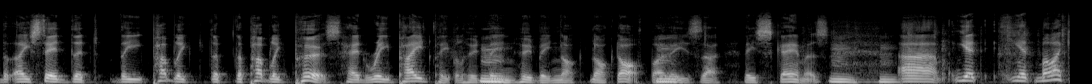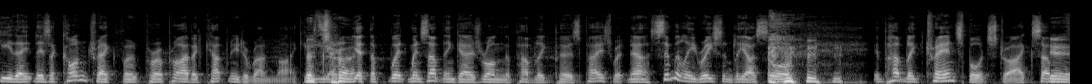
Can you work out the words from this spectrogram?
that they said that the public the, the public purse had repaid people who'd Mm. been who'd been knocked knocked off by Mm. these uh, these scammers. Mm, mm. Um, yet, yet, myki, they, there's a contract for, for a private company to run, myki. That's Yet- right. Yet, the, when, when something goes wrong, the public purse pays for it. Now, similarly, recently I saw public transport strike. Some Yeah.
